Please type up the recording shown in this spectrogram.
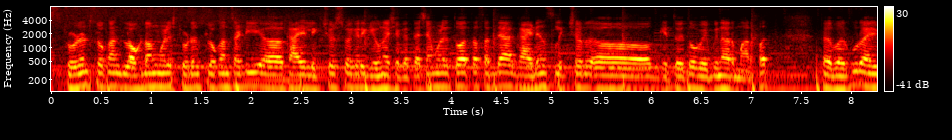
स्टुडंट्स लोकां लॉकडाऊनमुळे स्टुडंट्स लोकांसाठी काय काही लेक्चर्स वगैरे घेऊ नाही शकत. त्याच्यामुळे तो आता सध्या गायडन्स लेक्चर घेतोय तो वेबिनारमार्फत तर भरपूर आहे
